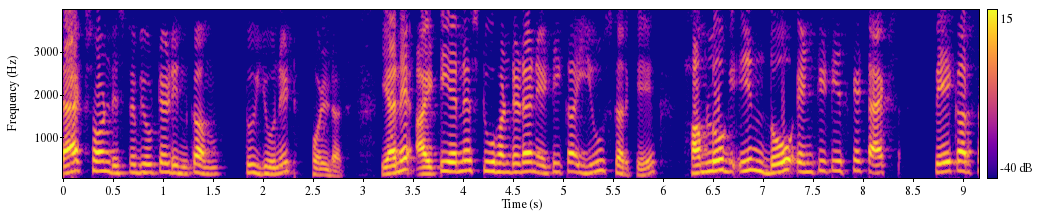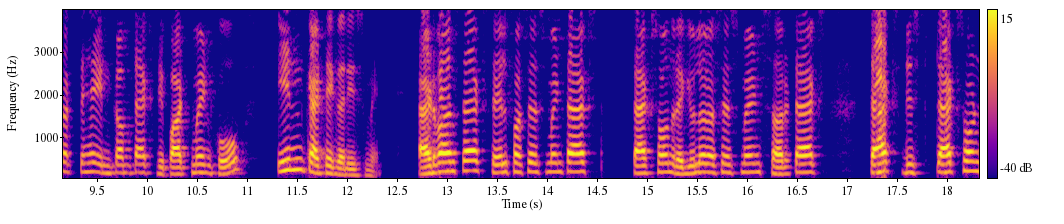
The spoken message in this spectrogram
tax on distributed income to unit holders. यानी I T N S two hundred and eighty का यूज़ करके हम लोग इन दो एंटिटीज के टैक्स पे कर सकते हैं इनकम टैक्स डिपार्टमेंट को इन कैटेगरीज में। Advance tax self assessment tax tax on regular assessment surtax tax tax on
